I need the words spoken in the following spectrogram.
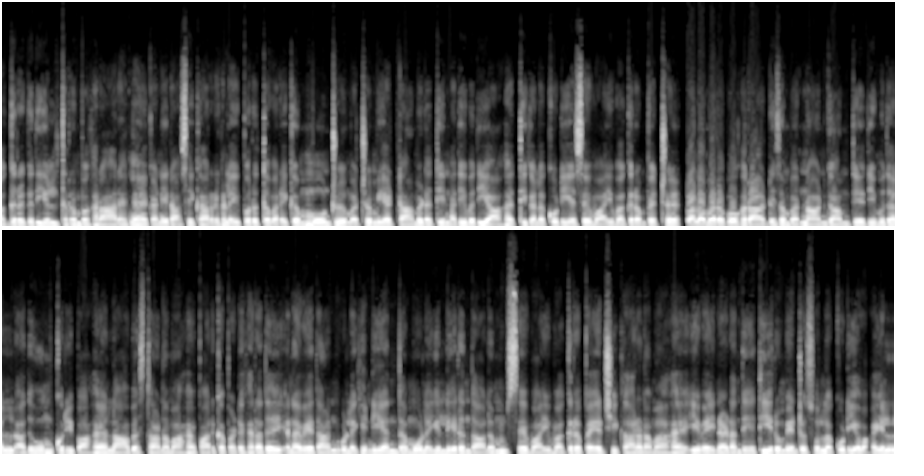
வக்ரகதியில் திரும்புகிறாருங்க. கன்னிராசிக்காரர்களை பொறுத்த வரைக்கும் மூன்று மற்றும் எட்டாம் இடத்தின் அதிபதியாக திகழக்கூடிய செவ்வாய் வக்ரம் பெற்று வலம் வரப்போகிறார் டிசம்பர் நான்காம் தேதி முதல் அதுவும் குறிப்பாக லாபஸ்தானமாக பார்க்கப்படுகிறது. எனவேதான் உலகின் உலகின் எந்த மூலையில் இருந்தாலும் செவ்வாய் வக்ர பயிற்சி காரணமாக இவை நடந்தே தீரும் என்று சொல்லக்கூடிய வகையில்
